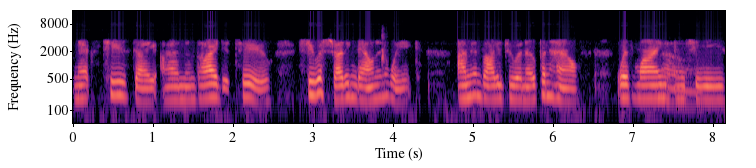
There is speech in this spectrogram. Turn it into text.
Next Tuesday, I'm invited to, she was shutting down in a week. I'm invited to an open house with wine oh. and cheese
